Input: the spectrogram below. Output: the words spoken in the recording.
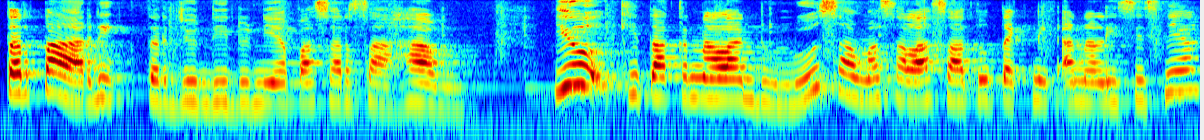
Tertarik terjun di dunia pasar saham? Yuk kita kenalan dulu sama salah satu teknik analisisnya.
